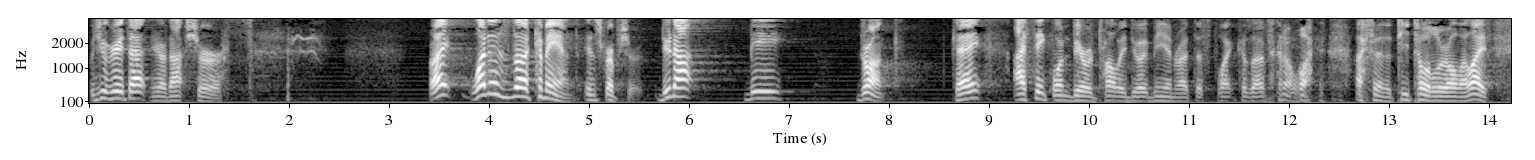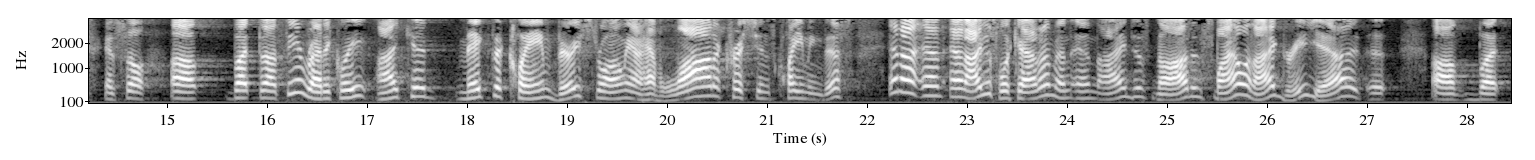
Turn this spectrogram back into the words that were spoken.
Would you agree with that? You're not sure. right? What is the command in Scripture? Do not be drunk. Okay? I think one beer would probably do it me in right at this point because I've been a I've been a teetotaler all my life, and so. Uh, but uh, theoretically, I could make the claim very strongly. I have a lot of Christians claiming this. And I, and, and I just look at them and, and I just nod and smile and I agree, yeah. Uh, but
